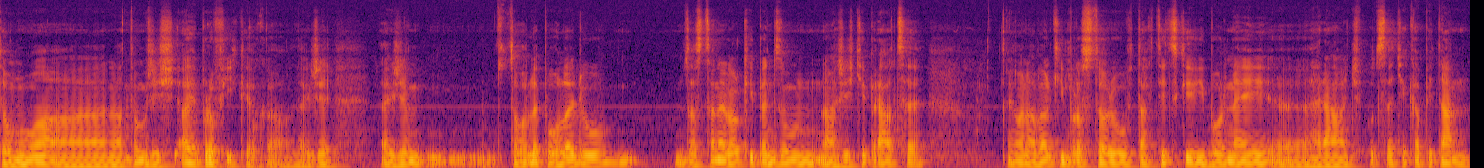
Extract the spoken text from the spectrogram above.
tomu a na tom řeší, a je profík. Jako, takže, takže z tohohle pohledu zastane velký penzum na hřišti práce, jo, na velkým prostoru, takticky výborný e, hráč, v podstatě kapitán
